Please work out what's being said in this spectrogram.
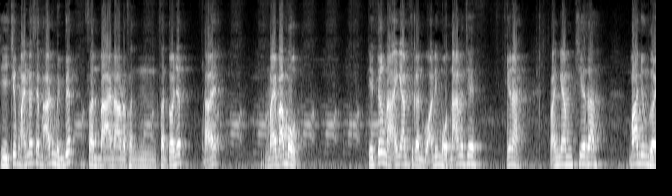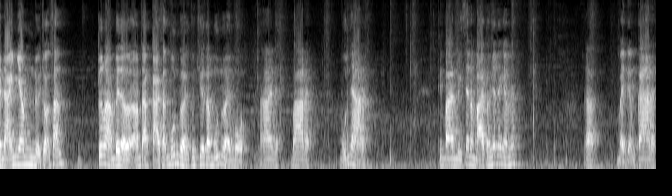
thì chiếc máy nó sẽ báo cho mình biết phần bài nào là phần phần to nhất. Đấy. Máy báo một. Thì tức là anh em chỉ cần bỏ đi một nái bên trên. Như này. Và anh em chia ra. Bao nhiêu người là anh em lựa chọn sẵn? Tức là bây giờ tôi đang- đang cài sẵn bốn người. Tôi chia ra bốn người. Một, hai này, ba này, bốn nhà này. Thì bài mình sẽ làm bài to nhất anh em nhé. Rồi 7 điểm k này.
